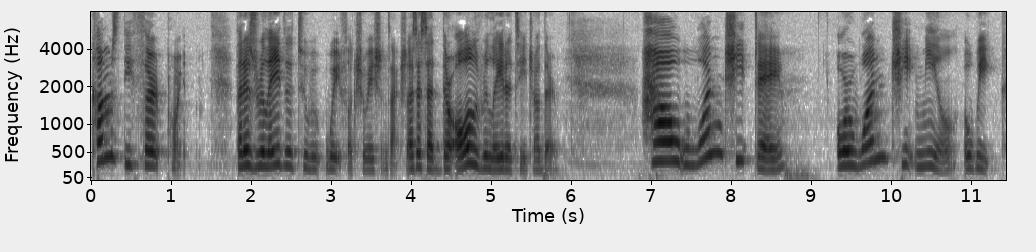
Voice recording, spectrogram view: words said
Comes the third point that is related to weight fluctuations, actually. As I said, they're all related to each other how one cheat day or one cheat meal a week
